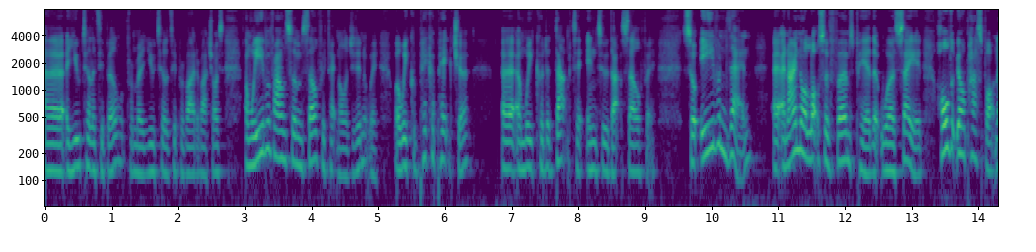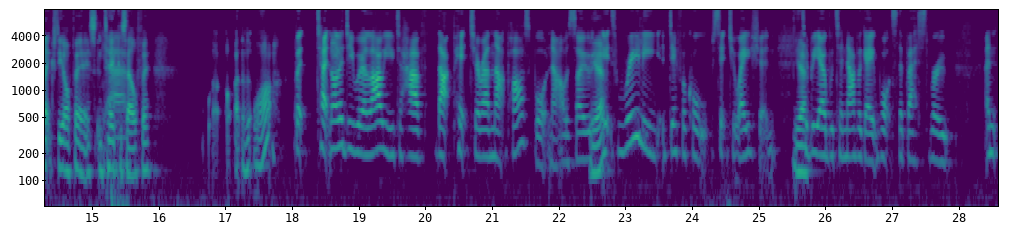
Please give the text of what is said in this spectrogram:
uh, a utility bill from a utility provider of our choice, and we even found some selfie technology, didn't we? Where we could pick a picture. Uh, and we could adapt it into that selfie. So even then, uh, and I know lots of firms here that were saying, hold up your passport next to your face and take a selfie. What? But technology will allow you to have that picture and that passport now. So Yeah. it's really a difficult situation Yeah. to be able to navigate what's the best route. And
